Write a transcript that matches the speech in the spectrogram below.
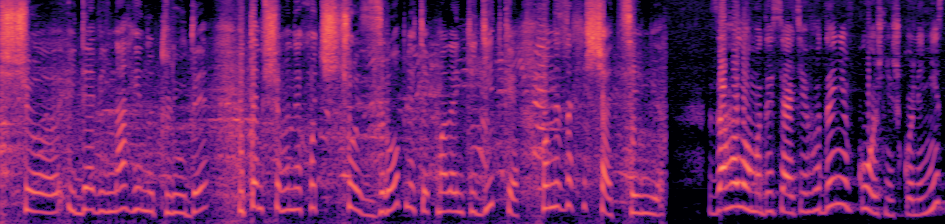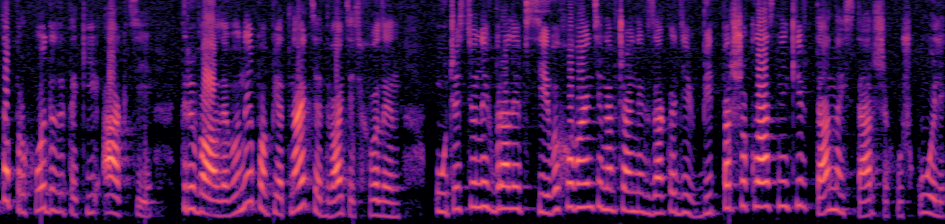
що йде війна, гинуть люди, і тим, що вони хоч щось зроблять, як маленькі дітки, вони захищають цей мір. Загалом о 10-й годині в кожній школі міста проходили такі акції. Тривали вони по 15-20 хвилин. Участь у них брали всі вихованці навчальних закладів від першокласників та найстарших у школі.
